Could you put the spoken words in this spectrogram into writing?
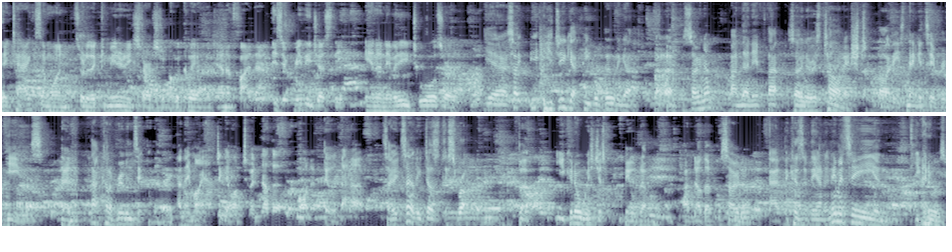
they tag someone sort of the community starts to quickly identify that is it really just the anonymity tools or Yeah, so you, you do get people building up a persona, and then if that persona is tarnished by these negative reviews, then that kind of ruins it for them, and they might have to go on to another one and build that up. So it certainly does disrupt them, but you can always just build up another persona uh, because of the anonymity, and you can always.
